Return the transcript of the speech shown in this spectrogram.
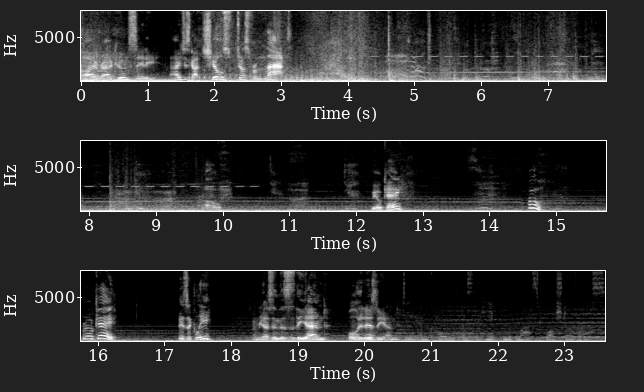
Bye, Raccoon City. I just got chills just from that. We okay? Whew. We're okay. Physically? I'm guessing this is the end. Well, it is the end. Empty and cold as the heat from the blast washed over us.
